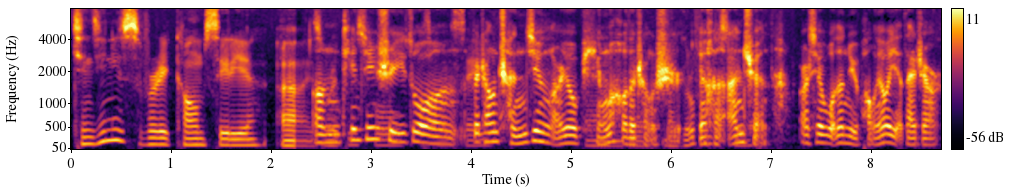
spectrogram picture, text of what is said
天津 is very calm city。嗯，天津是一座非常沉静而又平和的城市，也很安全。而且我的女朋友也在这儿。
